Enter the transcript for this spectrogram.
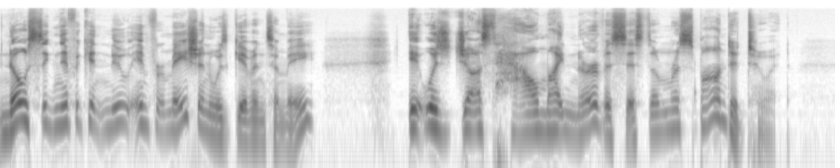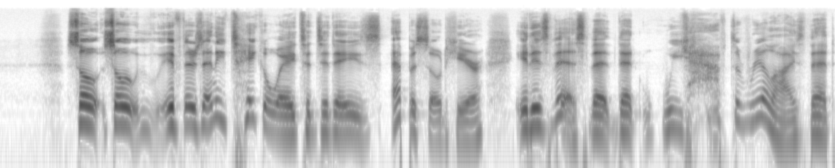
No significant new information was given to me. It was just how my nervous system responded to it. So so if there's any takeaway to today's episode here, it is this that that we have to realize that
